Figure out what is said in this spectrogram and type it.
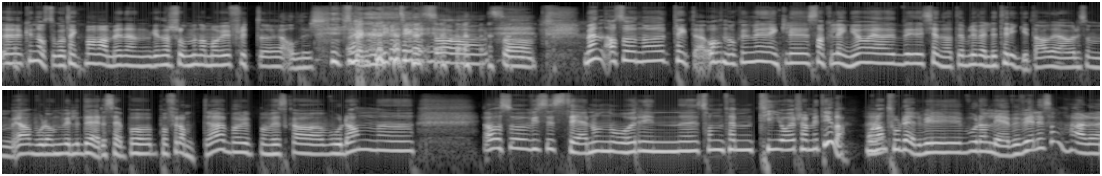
eh, kunne også godt tenkt meg å være med i den generasjonen, men da må vi flytte aldersspennet litt til, så, så Men altså, nå tenkte jeg åh, nå kunne vi egentlig snakke lenge, og jeg kjenner at jeg blir veldig trigget av det liksom Ja, hvordan ville dere se på, på framtida? Bare om vi skal Hvordan eh, ja, altså Hvis vi ser noen år inn, eh, sånn fem-ti år fram i tid, da. Hvordan tror dere vi Hvordan lever vi, liksom? Er det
